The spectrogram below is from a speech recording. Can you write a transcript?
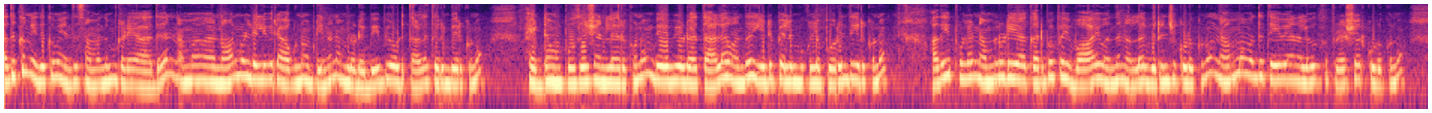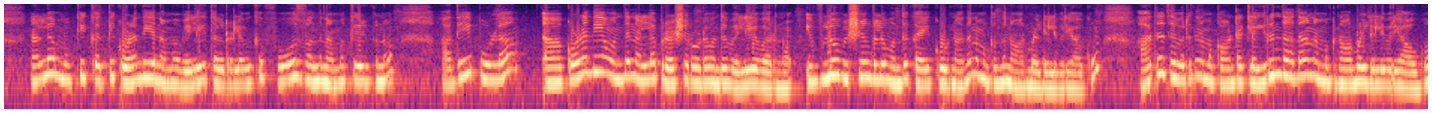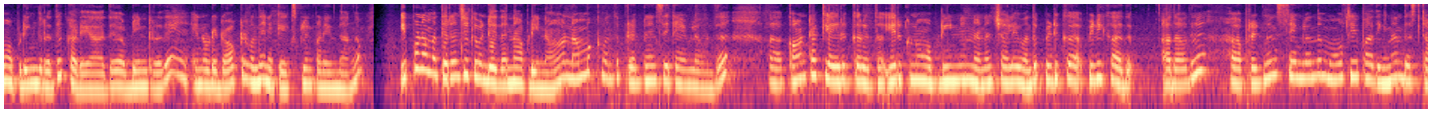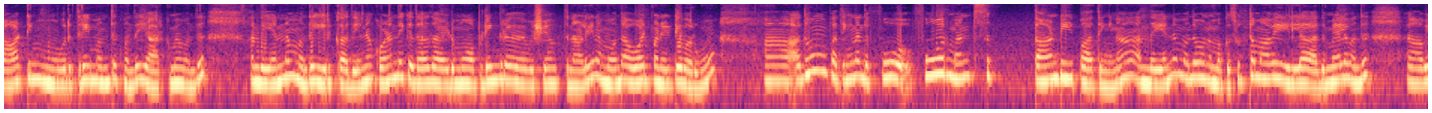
அதுக்கும் இதுக்கும் எந்த சம்மந்தம் கிடையாது. நம்ம நார்மல் டெலிவரி ஆகணும் அப்படின்னா நம்மளோட பேபியோட தலை திரும்பி இருக்கணும். ஹெட் டவுன் பொசிஷனில் இருக்கணும். பேபியோட தலை வந்து இடுப்பெலும்புக்குள்ளே பொருந்தி இருக்கணும். அதே போல் நம்மளுடைய கர்ப்பப்பை வாய் வந்து நல்லா விரிஞ்சு கொடுக்கணும். நம்ம வந்து தேவையான அளவுக்கு ப்ரெஷர் கொடுக்கணும். நல்லா முக்கி கத்தி குழந்தைய நம்ம வெளியே தள்ளுற அளவுக்கு ஃபோர்ஸ் வந்து நமக்கு இருக்கணும். அதே போல் குழந்தைய வந்து நல்ல ப்ரெஷரோட வந்து வெளியே வரணும். இவ்வளோ விஷயங்களும் வந்து கை கூடினா தான் நமக்கு வந்து நார்மல் டெலிவரி ஆகும். அதை தவிர்த்து நம்ம காண்டாக்டில் இருந்தால் தான் நமக்கு நார்மல் டெலிவரி ஆகும் அப்படிங்கிறது கிடையாது அப்படின்றத என்னோட டாக்டர் வந்து எனக்கு எக்ஸ்பிளைன் பண்ணியிருந்தாங்க. இப்போ நம்ம தெரிஞ்சுக்க வேண்டியது என்ன அப்படின்னா நமக்கு வந்து ப்ரெக்னென்சி டைமில் வந்து காண்டாக்டில் இருக்கிறது இருக்கணும் அப்படின்னு நினச்சாலே வந்து பிடிக்க பிடிக்காது. அதாவது ப்ரெக்னென்சி டைமில் வந்து மோஸ்ட்லி பார்த்தீங்கன்னா இந்த ஸ்டார்டிங் ஒரு த்ரீ மந்த்துக்கு வந்து யாருக்குமே வந்து அந்த எண்ணம் வந்து இருக்காது. ஏன்னா குழந்தைக்கு ஏதாவது ஆகிடுமோ அப்படிங்கிற விஷயத்தினாலே நம்ம வந்து அவாய்ட் பண்ணிகிட்டே வருவோம். அதுவும் பார்த்திங்கன்னா இந்த ஃபோ ஃபோர் மந்த்ஸுக்கு தாண்டி பார்த்தீங்கன்னா அந்த எண்ணம் வந்து நமக்கு சுத்தமாகவே இல்லை. அது மேலே வந்து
